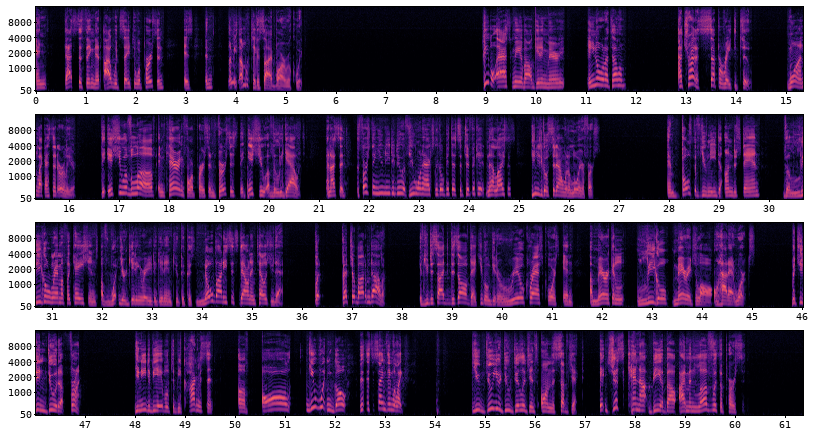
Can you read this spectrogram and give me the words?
And that's the thing that I would say to a person is, and let me, I'm gonna take a sidebar real quick. People ask me about getting married, and you know what I tell them? I try to separate the two. One, like I said earlier, the issue of love and caring for a person versus the issue of the legality. And I said, the first thing you need to do if you want to actually go get that certificate and that license, you need to go sit down with a lawyer first. And both of you need to understand the legal ramifications of what you're getting ready to get into because nobody sits down and tells you that. But bet your bottom dollar, if you decide to dissolve that, you're going to get a real crash course in American legal marriage law on how that works. But you didn't do it up front. You need to be able to be cognizant of all, you wouldn't go, it's the same thing with like, you do your due diligence on the subject. It just cannot be about I'm in love with a person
